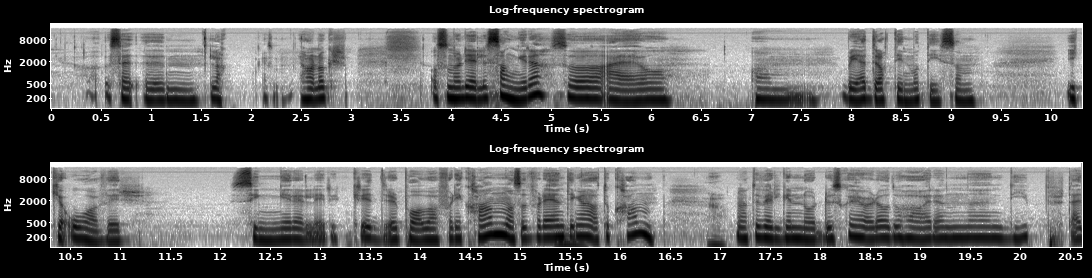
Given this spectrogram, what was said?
sett, um, lagt liksom, Jeg har nok Også når det gjelder sangere, så er jeg jo um, Blir jeg dratt inn mot de som ikke oversynger eller krydrer på hva for de kan. Altså, for det er en ting er at du kan, Ja. men at du velger når du skal gjøre det, og du har en, en dyp Det er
